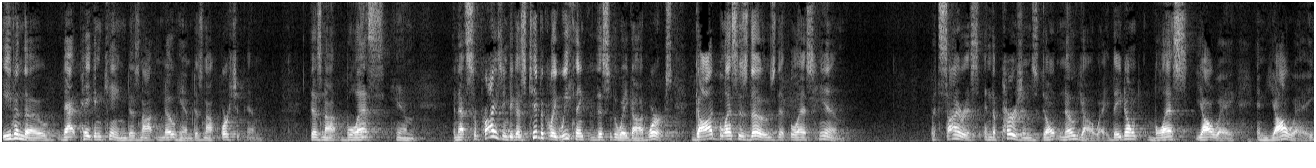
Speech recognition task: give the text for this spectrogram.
even though that pagan king does not know him, does not worship him, does not bless him. And that's surprising because typically we think this is the way God works. God blesses those that bless him. But Cyrus and the Persians don't know Yahweh. They don't bless Yahweh, and Yahweh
